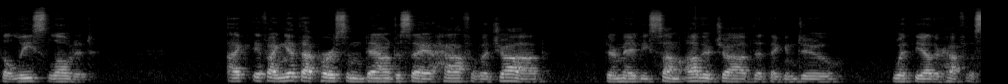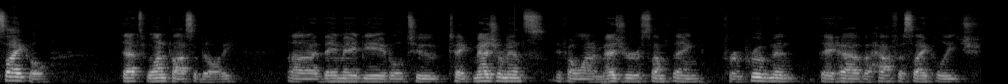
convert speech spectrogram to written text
the least loaded. I, if I can get that person down to, say, a half of a job, there may be some other job that they can do with the other half of the cycle that's one possibility. Uh, they may be able to take measurements. If I want to measure something for improvement, they have a half a cycle each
